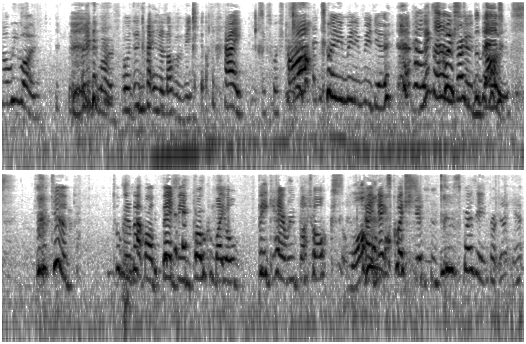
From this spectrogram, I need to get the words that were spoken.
No, we won't. We really won't. We'll do that in another video. Okay. Next question. A 20 minute video. How Next broke question. the No. bed. Tim, talking about my bed being broken by your big hairy buttocks. What? Okay, next question. I'm surprised he ain't broke that yet.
